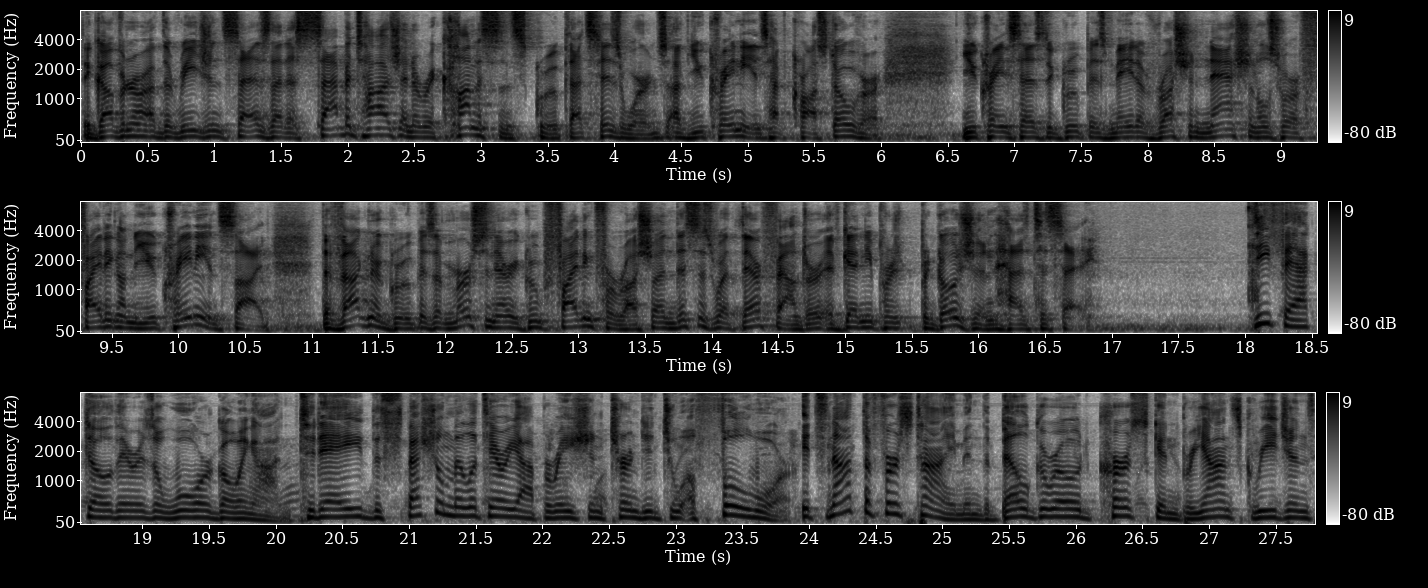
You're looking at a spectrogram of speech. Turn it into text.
The governor of the region says that a sabotage and a reconnaissance group, that's his words, of Ukrainians have crossed over. Ukraine says the group is made of Russian nationals who are fighting on the Ukrainian side. The Wagner group is a mercenary group fighting for Russia, and this is what their founder, Evgeny Prigozhin, has to say. De facto, there is a war going on. Today, the special military operation turned into a full war. It's not the first time in the Belgorod, Kursk, and Bryansk regions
